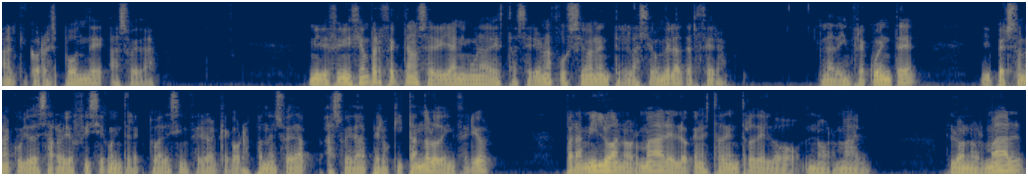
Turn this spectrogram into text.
al que corresponde a su edad. Mi definición perfecta no sería ninguna de estas, sería una fusión entre la segunda y la tercera, la de infrecuente y persona cuyo desarrollo físico o intelectual es inferior al que corresponde a su edad, a su edad pero quitándolo de inferior. Para mí lo anormal es lo que no está dentro de lo normal. Lo normal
